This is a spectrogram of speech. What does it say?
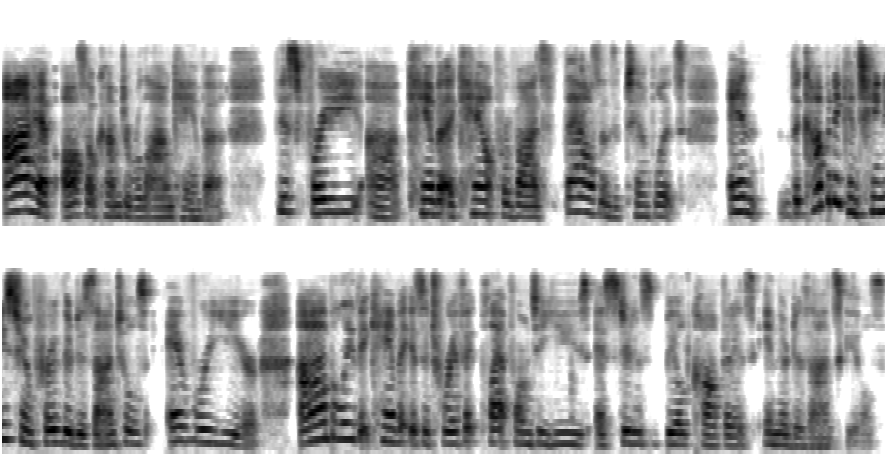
I have also come to rely on Canva. This free uh, Canva account provides thousands of templates and the company continues to improve their design tools every year. I believe that Canva is a terrific platform to use as students build confidence in their design skills.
